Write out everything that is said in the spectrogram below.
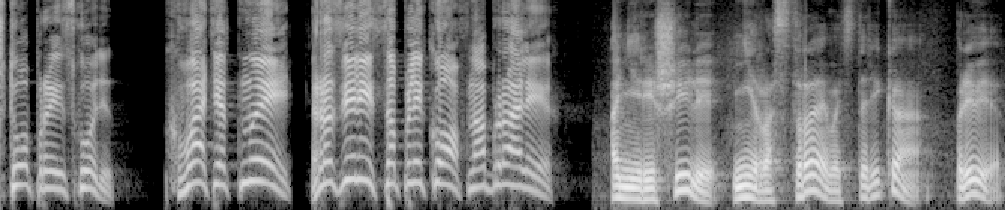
Что происходит? Хватит ныть! Развели сопляков, набрали их! Они решили не расстраивать старика. Привет.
